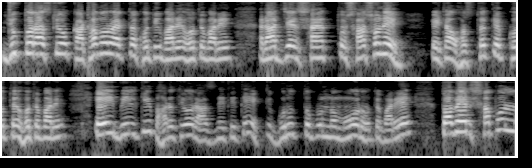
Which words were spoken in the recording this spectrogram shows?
যুক্তরাষ্ট্রীয় কাঠামোরও একটা ক্ষতি ভারে, হতে পারে। রাজ্যের স্বায়ত্ত শাসনে এটা হস্তক্ষেপ করতে, হতে পারে। এই বিলটি ভারতীয় রাজনীতিতে একটি গুরুত্বপূর্ণ মোড় হতে পারে। তবে এর সাফল্য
